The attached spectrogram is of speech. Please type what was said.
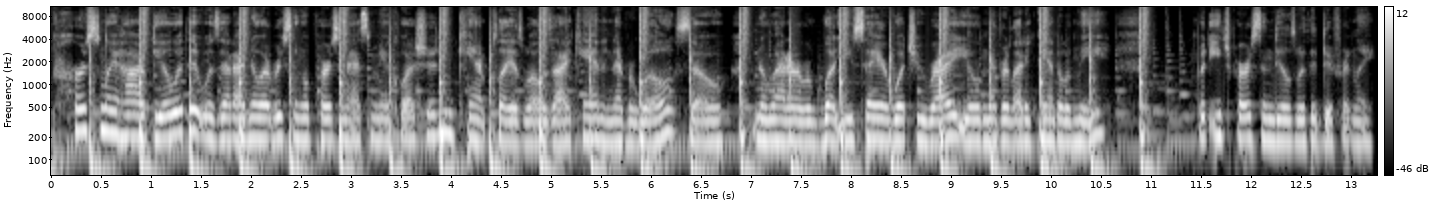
personally, how I deal with it was that I know every single person asking me a question can't play as well as I can and never will. So no matter what you say or what you write, you'll never light a candle to me. But each person deals with it differently.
